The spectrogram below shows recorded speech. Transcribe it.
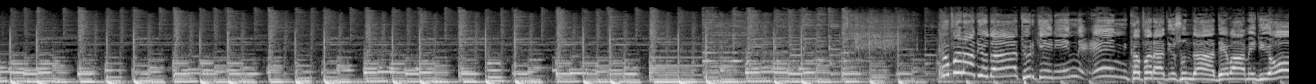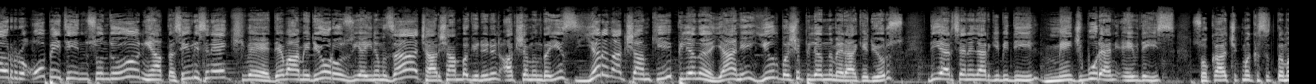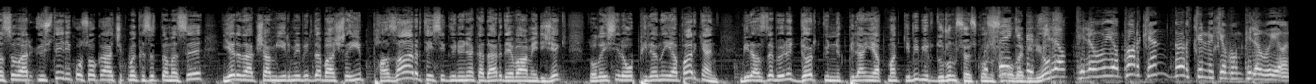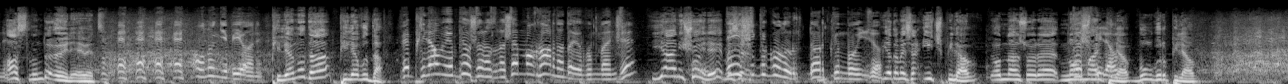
radyosunda devam ediyor. Opet'in sunduğu Nihat'la Sivrisinek ve devam ediyoruz yayınımıza. Çarşamba gününün akşamındayız. Yarın akşamki planı yani yılbaşı planını merak ediyoruz. Diğer seneler gibi değil mecburen evdeyiz. Sokağa çıkma kısıtlaması var. Üstelik o sokağa çıkma kısıtlaması yarın akşam 21'de başlayıp pazartesi gününe kadar devam edecek. Dolayısıyla o planı yaparken biraz da böyle 4 günlük plan yapmak gibi bir durum söz konusu Şey gibi olabiliyor. pilav, pilavı yaparken dört günlük yapın pilavı yani. Aslında öyle evet. Onun gibi yani. Planı da pilavı da. Ve pilav yapıyorsanız mesela makarna da yapın bence. Yani şöyle mesela Değişiklik olur dört gün boyunca. ya da mesela iç pilav ondan sonra normal pilav. pilav. bulgur pilav.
